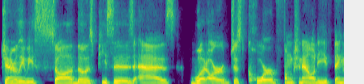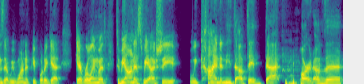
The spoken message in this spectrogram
generally we saw those pieces as what are just core functionality things that we wanted people to get get rolling with. To be honest we actually we kind of need to update that part of the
